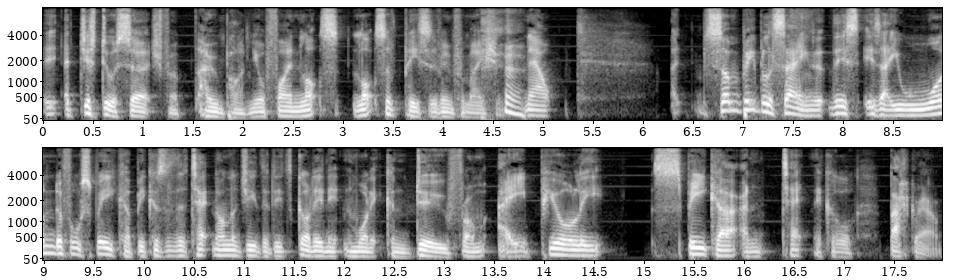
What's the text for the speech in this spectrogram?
it, uh, just do a search for HomePod and you'll find lots lots of pieces of information. now, uh, some people are saying that this is a wonderful speaker because of the technology that it's got in it and what it can do from a purely speaker and technical background.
